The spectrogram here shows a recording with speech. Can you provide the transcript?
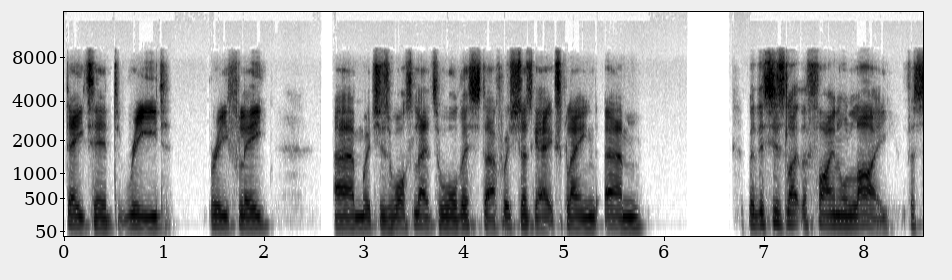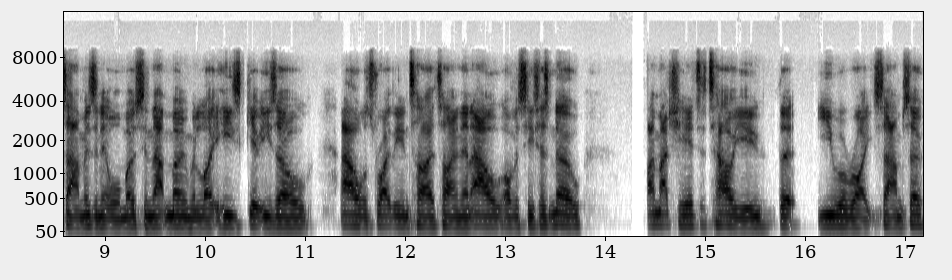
dated Reed briefly, um, which is what's led to all this stuff, which does get explained. Um, but this is like the final lie for Sam, isn't it? Almost in that moment, like he's he's oh Al was right the entire time. Then Al obviously says no, I'm actually here to tell you that you were right, Sam. So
